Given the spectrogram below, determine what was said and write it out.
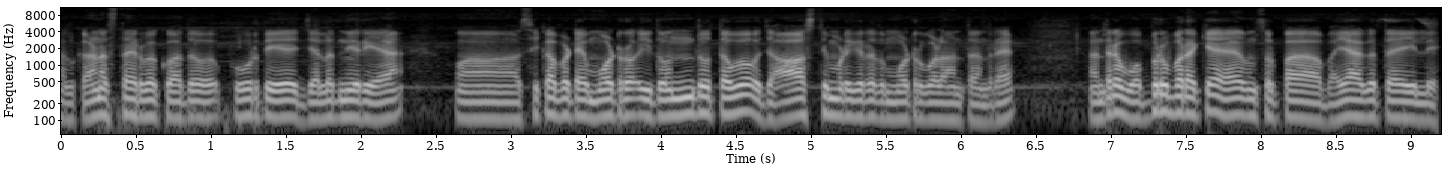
ಅಲ್ಲಿ ಕಾಣಿಸ್ತಾ ಇರಬೇಕು ಅದು ಪೂರ್ತಿ ಜಲದ ನೀರಿಯ ಸಿಕ್ಕಾಪಟ್ಟೆ ಮೋಟ್ರು. ಇದೊಂದು ತವು ಜಾಸ್ತಿ ಮಡಗಿರೋದು ಮೋಟ್ರುಗಳು ಅಂತಂದರೆ. ಅಂದರೆ ಒಬ್ಬರು ಬರೋಕ್ಕೆ ಒಂದು ಸ್ವಲ್ಪ ಭಯ ಆಗುತ್ತೆ ಇಲ್ಲಿ.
